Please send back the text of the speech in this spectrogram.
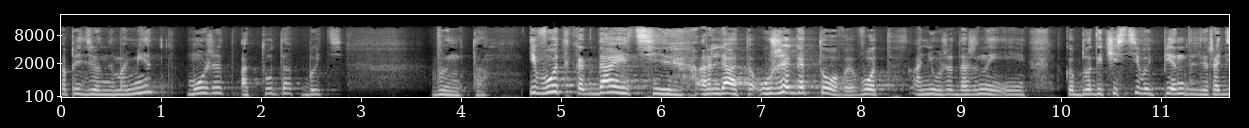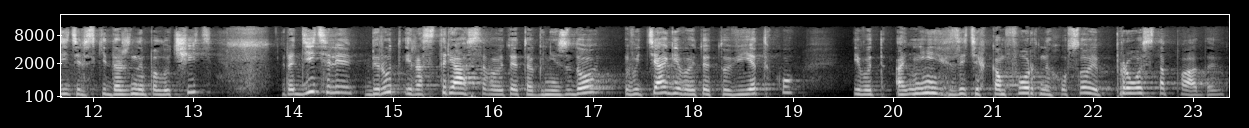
в определенный момент может оттуда быть вынута. И вот, когда эти орлята уже готовы, вот они уже должны, и такой благочестивый пендель родительский должны получить, родители берут и растрясывают это гнездо, вытягивают эту ветку, и вот они из этих комфортных условий просто падают.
